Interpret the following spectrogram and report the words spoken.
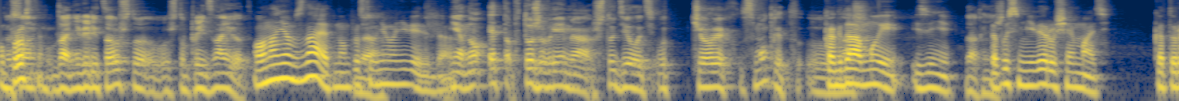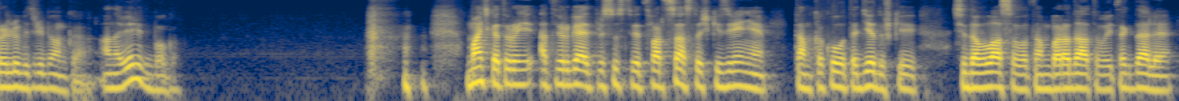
Он То просто... Он, да, не верит в то, что, что признает. Он о нем знает, но он просто да. в него не верит, да. Не, но это в то же время, что делать? Вот человек смотрит... Э, Когда наш... мы, извини, да, допустим, неверующая мать, которая любит ребенка, она верит в Бога? Мать, которая отвергает присутствие Творца с точки зрения там какого-то дедушки седовласого, там бородатого и так далее,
